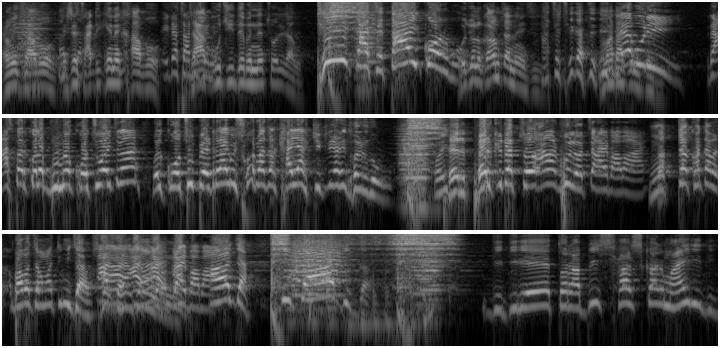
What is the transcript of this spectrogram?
আমি যাব এসে চাটি কিনে খাব। এটা চাটি যা কিনে। গুচি দেবে নে চলে যাব। ঠিক আছে তাই করব। ওই জন্য গামছা নিয়েছি। আচ্ছা ঠিক আছে। মাথা এ বুড়ি রাস্তার কোলে বুনো কচু হয়েছে না? ওই কচু বেটে আমি সোর বাজার খাই আর কিটরি ধরে দেবো। ওই ফের ফের কি আমার ভুল হচ্ছে আয় বাবা মোটটা কথা বল- বাবা জামা তুমি যাও সাবধানে আয়, যাও। আয়, বাবা। আয় যা দুর্গা দুর্গা দিদি রে তোরা বিশ্বাস কর মায়ের দি।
